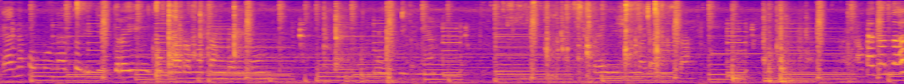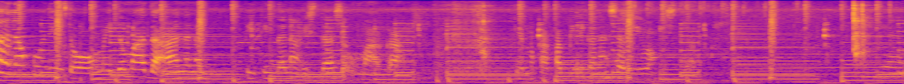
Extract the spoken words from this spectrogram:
Ano ko muna to, i-drain ko para matanggal yung tubig niya. Para hindi siya malansa. Ang kagandahan lang po dito, may dumadaan na nagtitinda ng isda sa umaga. Kaya makakabili ka ng sariwang isda. Yan,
